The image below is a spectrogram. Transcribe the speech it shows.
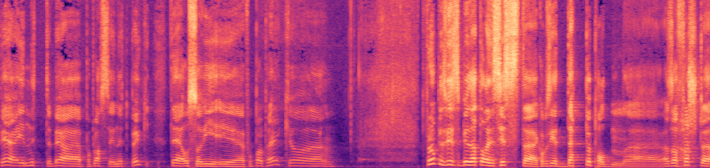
vi er, i nytt, vi er på plass i nytt bygg. Det er også vi i Fotballpreik. Og eh, forhåpentligvis blir dette den siste kan man si, deppepodden. Altså altså første,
